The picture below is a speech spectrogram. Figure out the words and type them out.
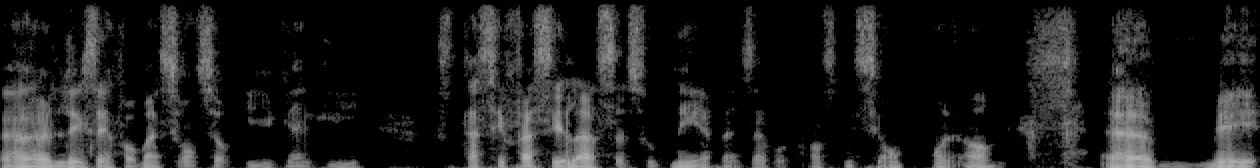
les informations sur I C'est assez facile à se souvenir, zerotransmission.org. Euh, mais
